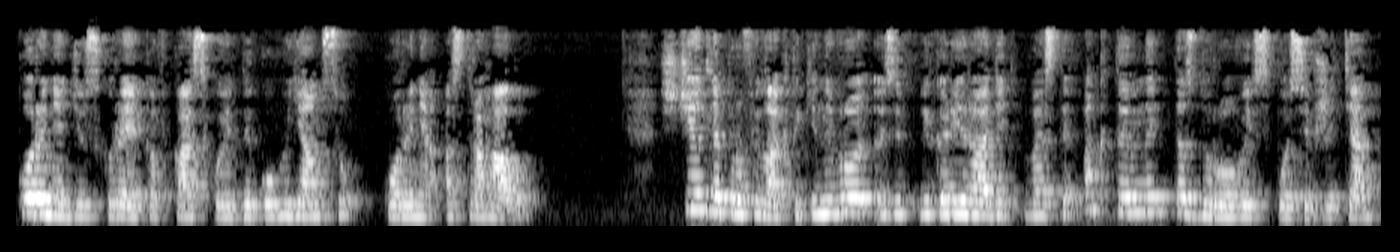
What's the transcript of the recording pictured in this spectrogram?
кореня дюскореї кавказької дикого ямсу, кореня астрагалу. Ще для профілактики неврозів лікарі радять вести активний та здоровий спосіб життя,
